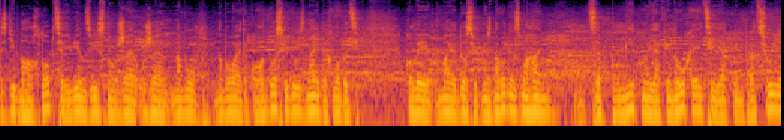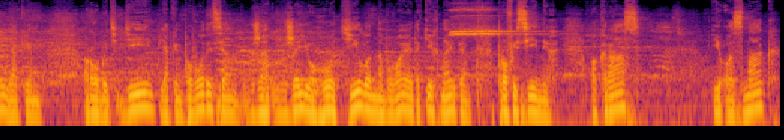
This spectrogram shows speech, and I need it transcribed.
здібного хлопця, і він, звісно, вже, вже набув, набуває такого досвіду. Знаєте, хлопець, коли має досвід міжнародних змагань, це помітно, як він рухається, як він працює, як він робить дії, як він поводиться. Вже, вже його тіло набуває таких, знаєте, професійних окрас і ознак.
